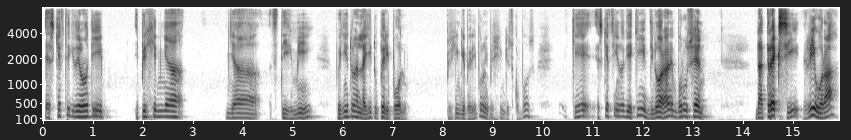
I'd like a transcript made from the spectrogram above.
ε, σκέφτηκε ότι υπήρχε μια, μια στιγμή που έγινε την αλλαγή του περιπόλου. Υπήρχε και περίπολο, υπήρχε και σκοπός και σκέφτηκε ότι εκείνη την ώρα αν μπορούσε να τρέξει γρήγορα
